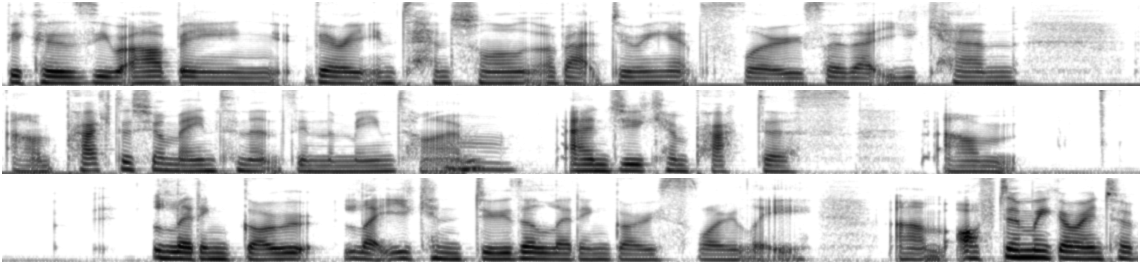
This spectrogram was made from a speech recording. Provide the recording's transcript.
because you are being very intentional about doing it slow so that you can um, practice your maintenance in the meantime and you can practice um, letting go, like, you can do the letting go slowly. Um, often we go into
